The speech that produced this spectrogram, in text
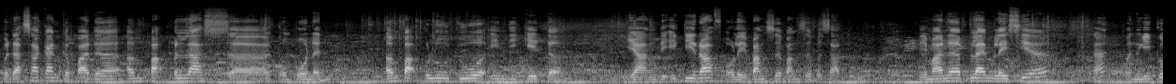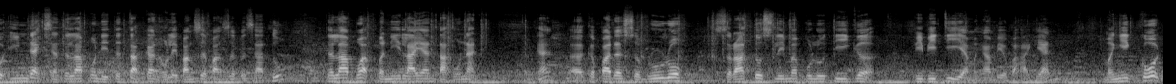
berdasarkan kepada 14 uh, komponen 42 indikator yang diiktiraf oleh bangsa-bangsa bersatu di mana Plan Malaysia ha, mengikut indeks yang telah pun ditetapkan oleh bangsa-bangsa bersatu telah buat penilaian tahunan uh, kepada seluruh 153 PBT yang mengambil bahagian mengikut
